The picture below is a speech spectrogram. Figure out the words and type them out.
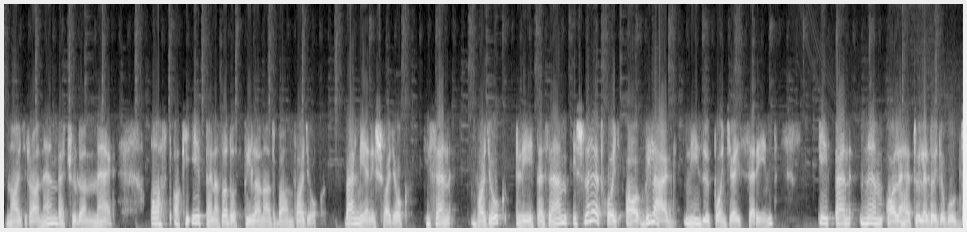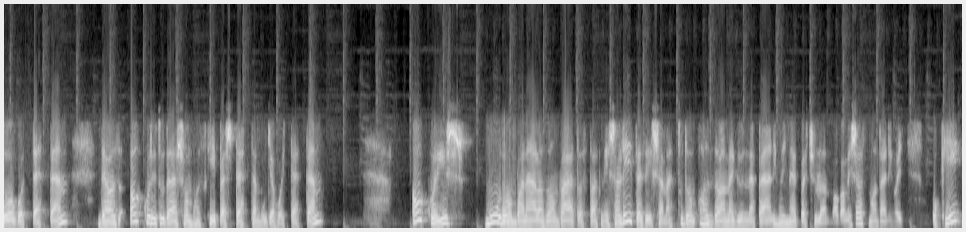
nagyra, nem becsülöm meg azt, aki éppen az adott pillanatban vagyok. Bármilyen is vagyok, hiszen vagyok, létezem, és lehet, hogy a világ nézőpontjai szerint éppen nem a lehető legnagyobb dolgot tettem, de az akkori tudásomhoz képest tettem úgy, ahogy tettem, akkor is módonban áll azon változtatni, és a létezésemet tudom azzal megünnepelni, hogy megbecsülöm magam, és azt mondani, hogy oké, okay,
